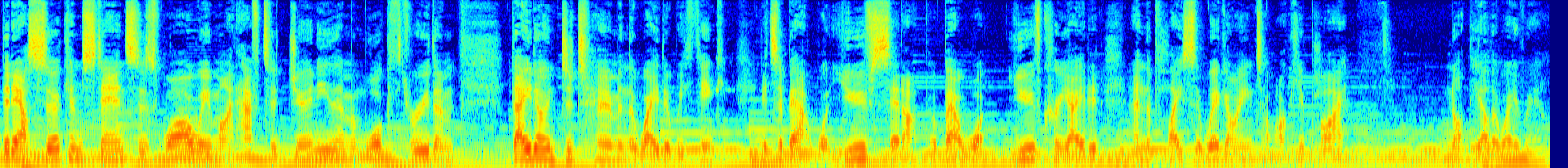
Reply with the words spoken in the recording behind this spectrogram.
That our circumstances, while we might have to journey them and walk through them, they don't determine the way that we think. It's about what you've set up, about what you've created, and the place that we're going to occupy, not the other way around.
